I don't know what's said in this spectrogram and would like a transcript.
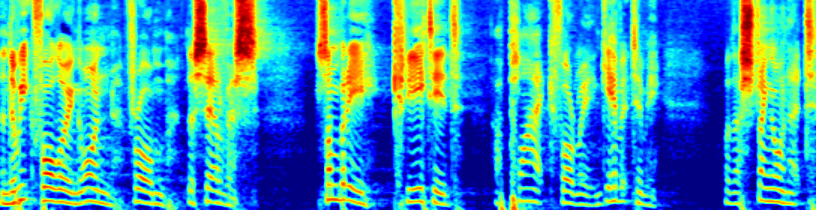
And the week following on from the service, somebody created a plaque for me and gave it to me with a string on it.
